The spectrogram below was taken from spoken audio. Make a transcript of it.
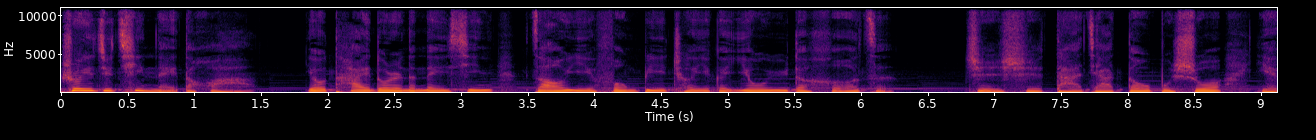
说一句气馁的话，有太多人的内心早已封闭成一个忧郁的盒子，只是大家都不说，也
